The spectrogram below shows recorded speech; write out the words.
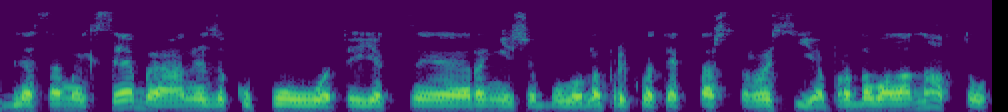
для самих себе, а не закуповувати, як це раніше було. Наприклад, як та ж Росія продавала нафту,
